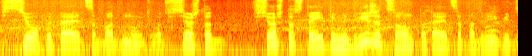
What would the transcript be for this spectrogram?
все пытается боднуть. Вот все, что все, что стоит и не движется, он пытается подвигать.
